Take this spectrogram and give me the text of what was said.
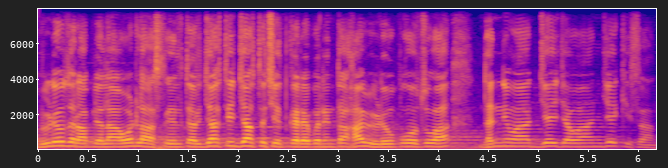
व्हिडिओ जर आपल्याला आवडला असेल तर जास्तीत जास्त शेतकऱ्यापर्यंत हा व्हिडिओ पोहोचवा. धन्यवाद. जय जवान. जय किसान.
